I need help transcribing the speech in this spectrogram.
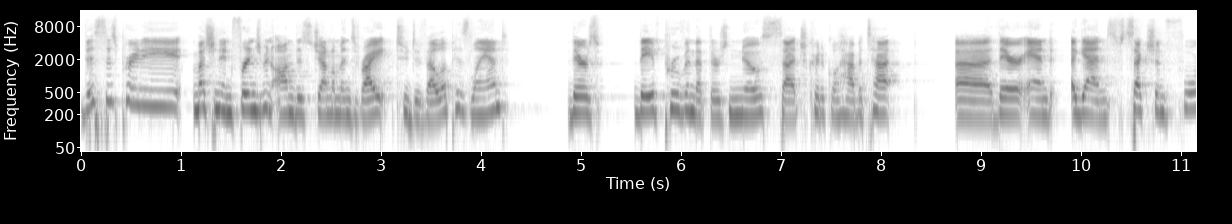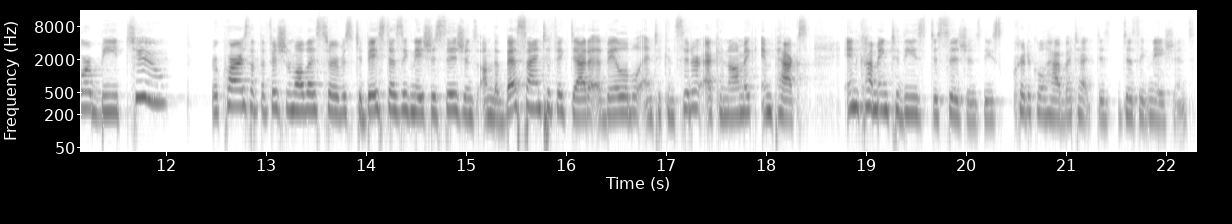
this is pretty much an infringement on this gentleman's right to develop his land. There's they've proven that there's no such critical habitat uh, there. And again, section 4B2 requires that the Fish and Wildlife Service to base designation decisions on the best scientific data available and to consider economic impacts in coming to these decisions, these critical habitat des- designations.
